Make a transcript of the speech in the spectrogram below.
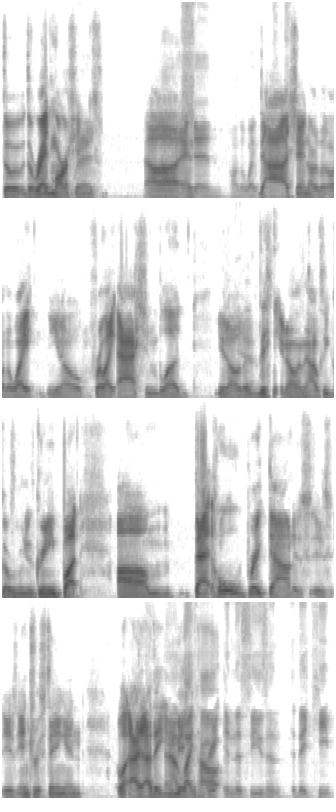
the the Red Martians. Red. Uh, and Shen or the white. The Ashen or the or the white, you know, for like ash and blood, you know, yeah. the, you know, and obviously Garroon is green, but um, that whole breakdown is is is interesting and. I, I think and I like how great... in the season they keep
